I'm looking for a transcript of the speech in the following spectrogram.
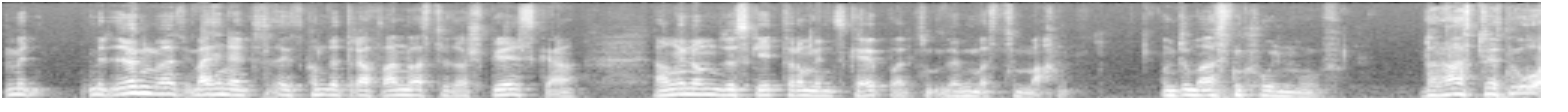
mit, mit irgendwas, ich weiß nicht, es kommt darauf an, was du da spielst, gell. Angenommen, es geht darum, in Skateboard irgendwas zu machen. Und du machst einen coolen Move. Dann hast du jetzt, oh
